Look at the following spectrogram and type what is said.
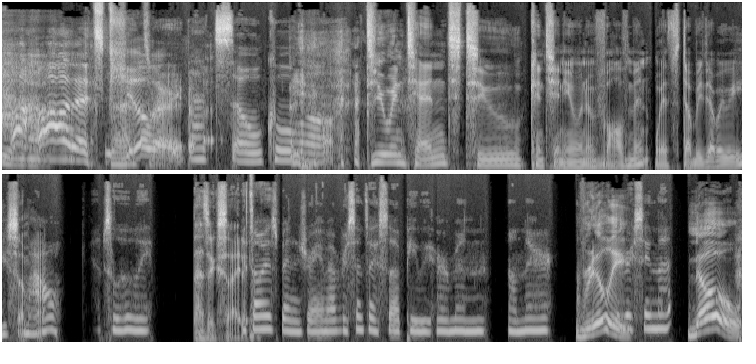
yeah. That's That's killer. right. That's so cool. Do you intend to continue an involvement with WWE somehow? Absolutely. That's exciting. It's always been a dream ever since I saw Pee Wee Herman on there. really? Ever seen that? No.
